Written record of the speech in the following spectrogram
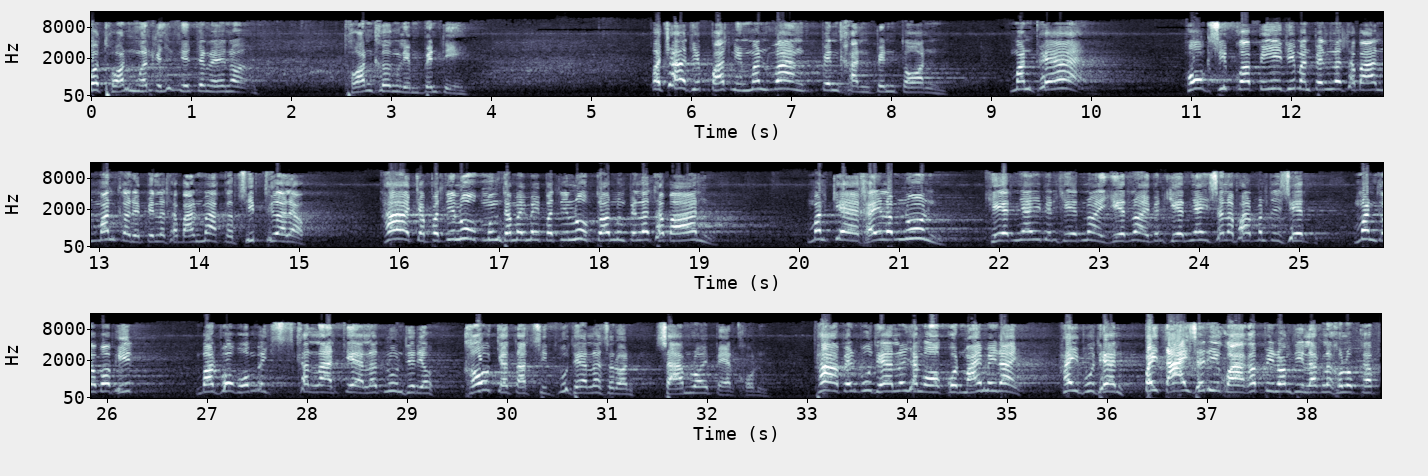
บ่ถอนเหมือดก็จะเสียจังไรเนาะถอนเครื่องเล็มเป็นตีประชาธิปัตย์นี่มันว่างเป็นขันเป็นตอน มันแพ้หกสิบกว่าปีที่มันเป็นรัฐบาล มันก็ได้เป็นรัฐบาลมากเกือบสิบเทื่อแล้ว ถ้าจะปฏิรูปมึงทำไมไม่ปฏิรูปตอนมึงเป็นรัฐบาล มันแก้ไขลำนูนเขตใหญ่เป็นเขตน้อยเขตน้อยเป็นเขตใหญ่สารพัดมันจะเสร็จมันก็บ่ผิดบาดพวกผมไปขลาดแก้รัฐธรรมนูนทีเดียว เขาจะตัดสิทธิผู้แทนราษฎร 308 คน ถ้าเป็นผู้แทนแล้วยังออกกฎหมายไม่ได้ ให้ผู้แทนไปตายซะดีกว่าครับพี่น้องที่รักและเคารพครับ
